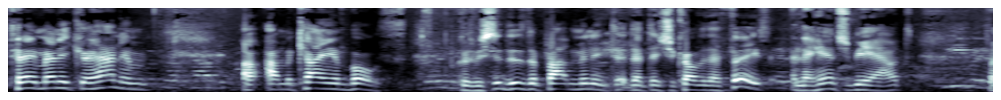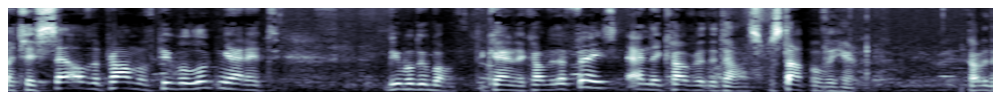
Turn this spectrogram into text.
today many kehanim are, are mekayim both because we see this is the problem meaning that, that they should cover their face and their hands should be out, but to solve the problem of people looking at it people do both. They can they cover their face and they cover the talis. We'll stop over here. Cover the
